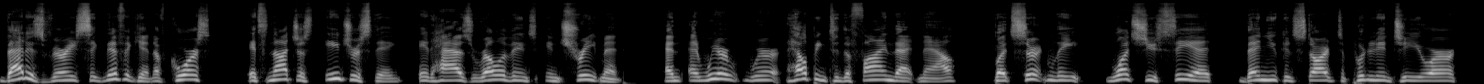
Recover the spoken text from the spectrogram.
that is very significant. Of course, it's not just interesting, it has relevance in treatment. And and we're we're helping to define that now, but certainly once you see it, then you can start to put it into your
